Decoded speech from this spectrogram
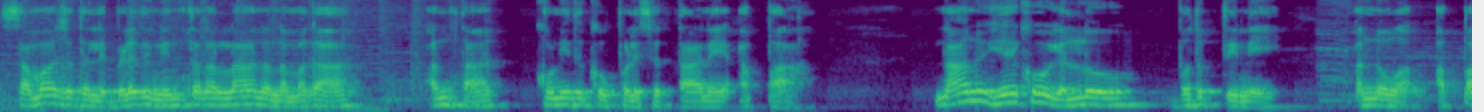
ಸಮಾಜದಲ್ಲಿ ಬೆಳೆದು ನಿಂತನಲ್ಲ ನನ್ನ ಮಗ ಅಂತ ಕುಣಿದು ಕುಪ್ಪಳಿಸುತ್ತಾನೆ ಅಪ್ಪ. ನಾನು ಹೇಗೋ ಎಲ್ಲೋ ಬದುಕ್ತೀನಿ ಅನ್ನುವ ಅಪ್ಪ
